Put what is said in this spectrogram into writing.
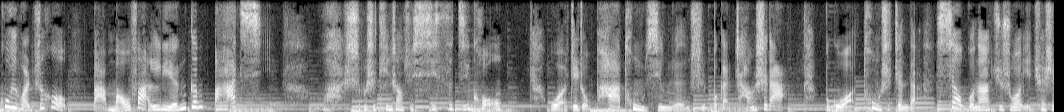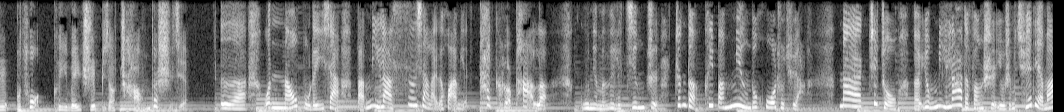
过一会儿之后把毛发连根拔起。哇，是不是听上去细思极恐？我这种怕痛星人是不敢尝试的。不过痛是真的，效果呢，据说也确实不错，可以维持比较长的时间。呃，我脑补了一下把蜜蜡撕下来的画面，太可怕了。姑娘们为了精致，真的可以把命都豁出去啊。那这种呃用蜜蜡的方式有什么缺点吗？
